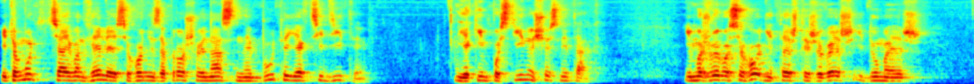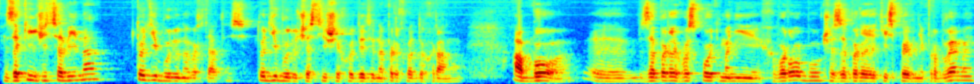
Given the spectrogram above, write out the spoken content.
І тому ця Євангелія сьогодні запрошує нас не бути як ці діти, яким постійно щось не так. І, можливо, сьогодні теж ти живеш і думаєш, закінчиться війна, тоді буду навертатись, тоді буду частіше ходити, наприклад, до храму. Або е, забере Господь мені хворобу, чи забере якісь певні проблеми,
